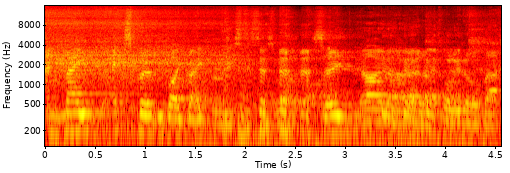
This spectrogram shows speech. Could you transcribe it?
And made expertly by great baristas as well. See, I know, I know, pull it all back.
